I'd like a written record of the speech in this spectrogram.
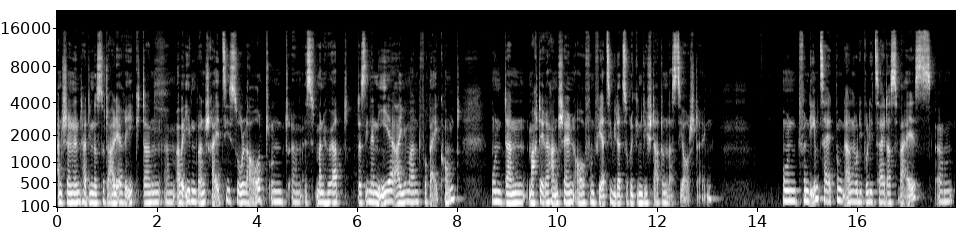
Anscheinend hat ihn das total erregt dann, ähm, aber irgendwann schreit sie so laut und ähm, es, man hört, dass in der Nähe auch jemand vorbeikommt und dann macht er ihre Handschellen auf und fährt sie wieder zurück in die Stadt und lässt sie aussteigen. Und von dem Zeitpunkt an, wo die Polizei das weiß, ähm,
